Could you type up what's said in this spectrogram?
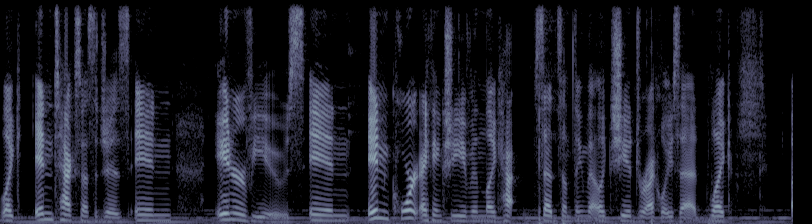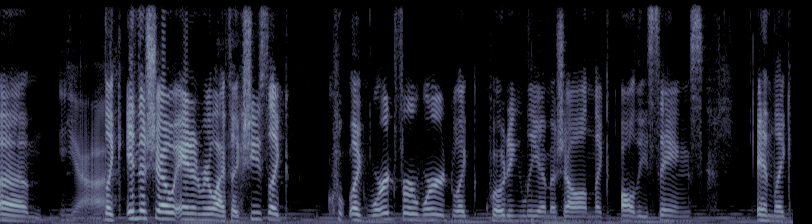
like in text messages, in interviews, in in court. I think she even like ha- said something that like she had directly said, like, um, Yeah. like in the show and in real life like she's like qu- like word for word like quoting lea michele and like all these things and like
